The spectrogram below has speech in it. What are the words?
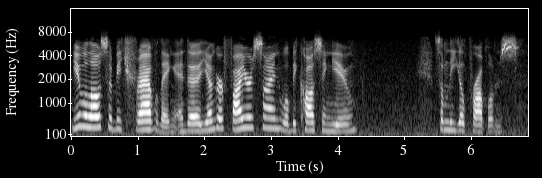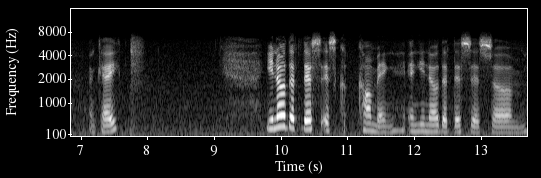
you will also be traveling, and the younger fire sign will be causing you some legal problems. Okay? You know that this is coming, and you know that this is. Um,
